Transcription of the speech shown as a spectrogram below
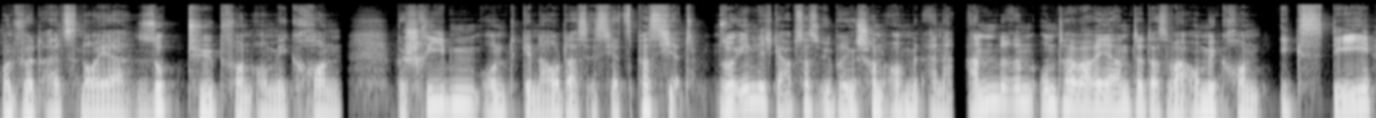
und wird als neuer Subtyp von Omikron beschrieben und genau das ist jetzt passiert. So ähnlich gab es das übrigens schon auch mit einer anderen Untervariante, das war Omikron XD.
